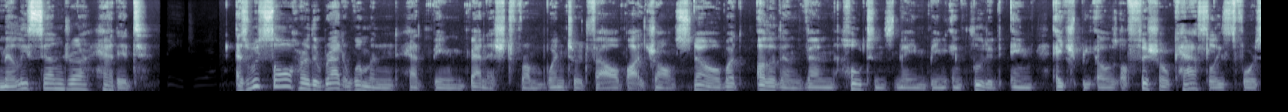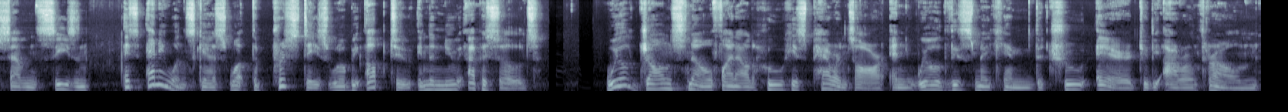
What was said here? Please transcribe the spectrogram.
Melisandre headed? As we saw her, the Red Woman had been banished from Winterfell by Jon Snow, but other than Van Houten's name being included in HBO's official cast list for seventh season, it's anyone's guess what the Priestes will be up to in the new episodes. Will Jon Snow find out who his parents are, and will this make him the true heir to the Iron Throne?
